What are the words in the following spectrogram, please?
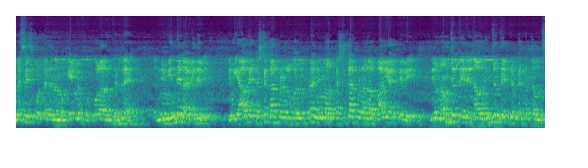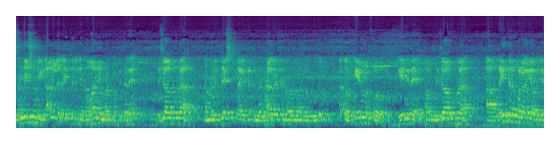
ಮೆಸೇಜ್ ಕೊಡ್ತಾ ಇದೆ ನಮ್ಮ ಕೆ ಎಂ ಎಫ್ ಕೋಲಾರ ಅಂತ ಹೇಳಿದ್ರೆ ನಿಮ್ಮ ಹಿಂದೆ ನಾವಿದ್ದೀವಿ. ನಿಮ್ಗೆ ಯಾವುದೇ ಕಷ್ಟ ಕಾರ್ಪಣ್ಯಗಳು ಬಂದರೂ ಕೂಡ ನಿಮ್ಮ ನಾವು ನೀವು ನಮ್ಮ ಜೊತೆ ಇರಿ, ನಾವು ನಿಮ್ಮ ಜೊತೆ ಇರ್ತಿರ್ತಕ್ಕಂಥ ಒಂದು ಸಂದೇಶವನ್ನು ಈಗಾಗಲೇ ರೈತರಿಗೆ ರವಾನೆ ಮಾಡಿಕೊಟ್ಟಿದ್ದಾರೆ. ನಿಜವಾಗ್ಲೂ ಕೂಡ ನಮ್ಮ ನಿರ್ದೇಶಕರಾಗಿರ್ತಕ್ಕಂಥ ನಾಗರಾಜನ್ ಅವರಾಗಿರ್ಬೋದು ಅಥವಾ ಕೆ ಎಂ ಎಫ್ ಏನಿದೆ, ಅವ್ರು ನಿಜವಾಗ್ಲೂ ಕೂಡ ಆ ರೈತರ ಪರವಾಗಿ ಅವರಿಗೆ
